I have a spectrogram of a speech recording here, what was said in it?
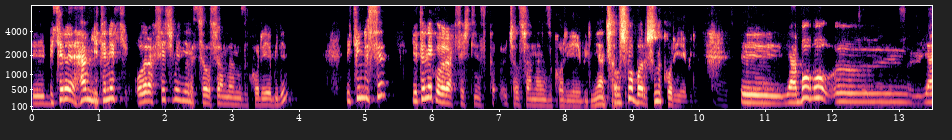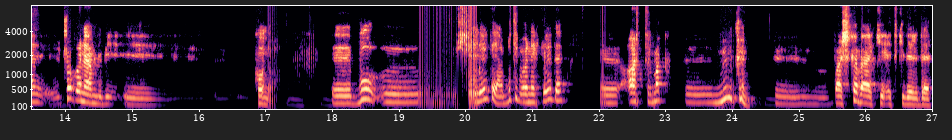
e, bir kere hem yetenek olarak seçmediğiniz çalışanlarınızı koruyabilin. İkincisi yetenek olarak seçtiğiniz çalışanlarınızı koruyabilin. Yani çalışma barışını koruyabilin. Evet. Ee, yani bu bu e, yani çok önemli bir e, konu. E, bu e, şeyleri de yani bu tip örnekleri de e, arttırmak e, mümkün. E, başka belki etkileri de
